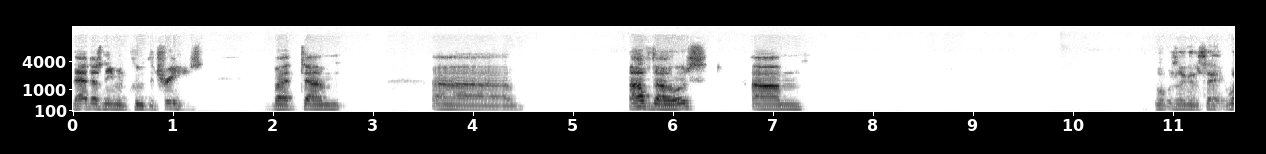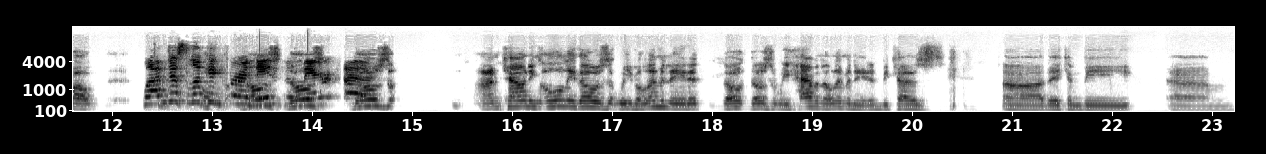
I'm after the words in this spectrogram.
that doesn't even include the trees. But um, uh, of those, um, what was I going to say? Well, Well, I'm just looking for a Those- Native those- American. those I'm counting only those that we've eliminated. Those, those that we haven't eliminated because uh, they can be um,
